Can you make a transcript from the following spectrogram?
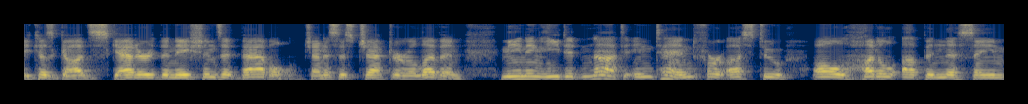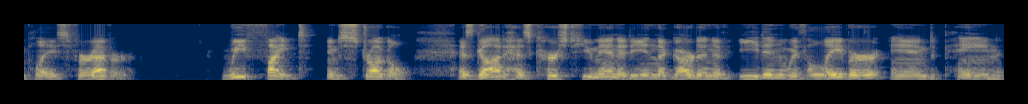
because God scattered the nations at Babel, Genesis chapter 11, meaning he did not intend for us to all huddle up in the same place forever. We fight and struggle as God has cursed humanity in the Garden of Eden with labor and pain.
